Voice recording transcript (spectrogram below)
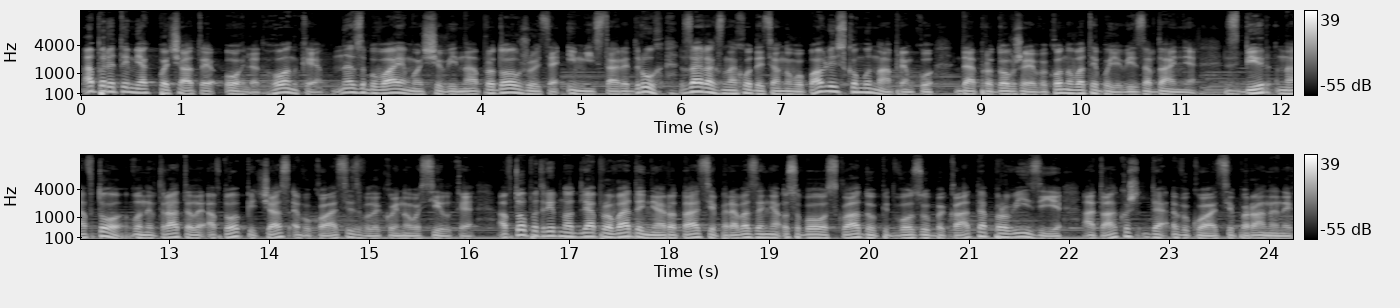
А перед тим як почати огляд гонки, не забуваємо, що війна продовжується, і мій старий друг зараз знаходиться в Новопавлівському напрямку, де продовжує виконувати бойові завдання. Збір на авто. Вони втратили авто під час евакуації з Великої Новосілки. Авто потрібно для проведення ротації, перевезення особового складу, підвозу БК та провізії, а також для евакуації поранених.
